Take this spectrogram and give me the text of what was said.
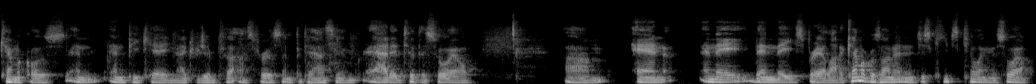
chemicals and NPK, nitrogen, phosphorus, and potassium added to the soil. Um, and and they then they spray a lot of chemicals on it and it just keeps killing the soil.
